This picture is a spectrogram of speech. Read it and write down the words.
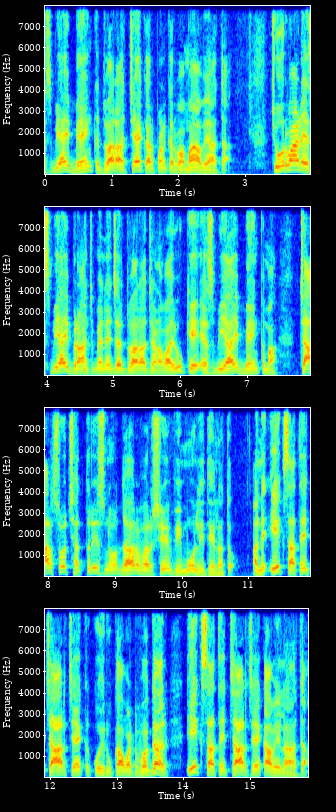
એસબીઆઈ બેંક દ્વારા ચેક અર્પણ કરવામાં આવ્યા હતા. ચોરવાડ એસબીઆઈ બ્રાન્ચ મેનેજર દ્વારા જણાવાયું કે એસબીઆઈ બેંકમાં ચારસો છત્રીસનો દર વર્ષે વીમો લીધેલ હતો અને એક સાથે ચાર ચેક કોઈ રૂકાવટ વગર એક સાથે ચાર ચેક આવેલા હતા.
